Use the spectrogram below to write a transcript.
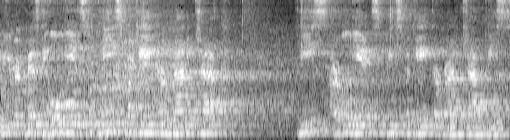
we request the audience to please vacate our running track? Please, our audience, please vacate our running track, please.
